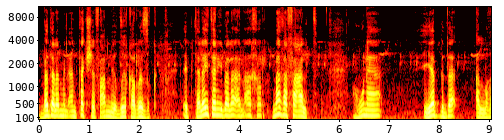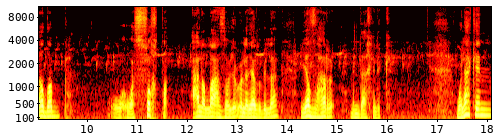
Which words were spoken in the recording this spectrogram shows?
بدلا من أن تكشف عني ضيق الرزق ابتليتني بلاء آخر ماذا فعلت؟ هنا يبدأ الغضب والسخط على الله عز وجل والعياذ بالله يظهر من داخلك. ولكن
